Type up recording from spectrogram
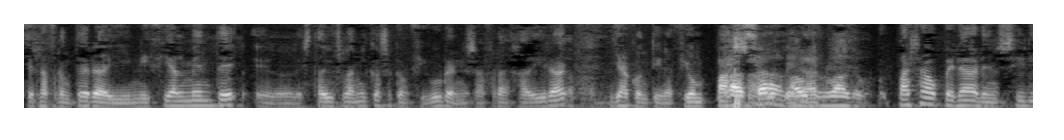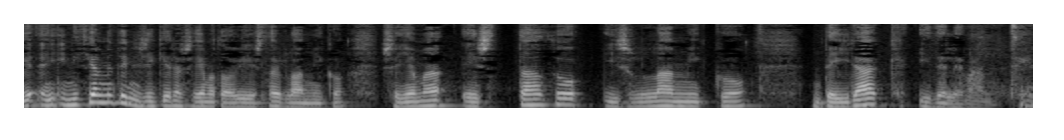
Es la frontera y inicialmente el Estado Islámico se configura en esa franja de Irak y a continuación pasa, a operar. Pasa a operar en Siria. E inicialmente ni siquiera se llama todavía Estado Islámico, se llama Estado Islámico de Irak y de Levante.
